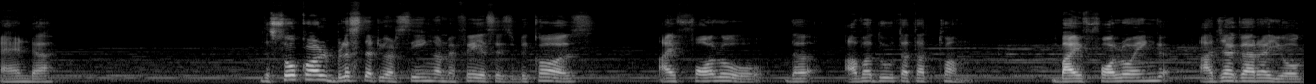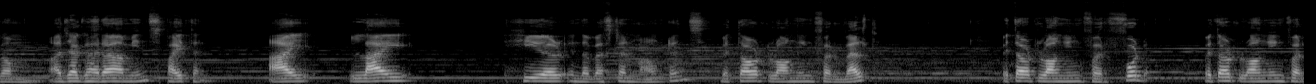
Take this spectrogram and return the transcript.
and uh, the so called bliss that you are seeing on my face is because I follow the Avaduta Tattvam by following Ajagara Yogam. Ajagara means python. I lie here in the western mountains without longing for wealth, without longing for food, without longing for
